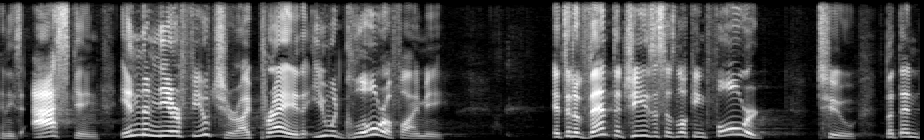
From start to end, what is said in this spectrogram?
and he's asking, in the near future, I pray that you would glorify me. It's an event that Jesus is looking forward to, but then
